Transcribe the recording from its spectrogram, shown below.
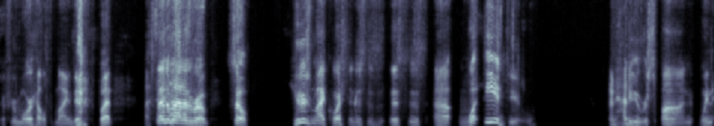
if you're more health minded. but uh, send them out of the room. So here's my question. This is this is uh, what do you do, and how do you respond when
